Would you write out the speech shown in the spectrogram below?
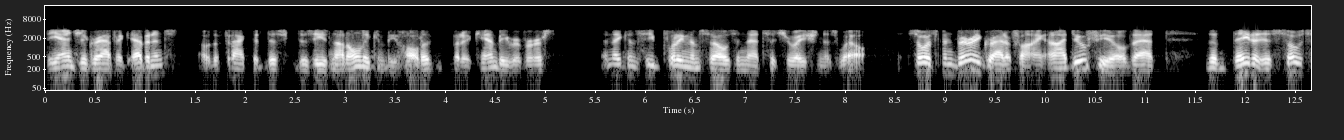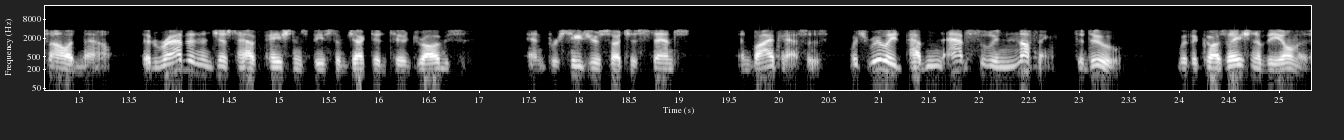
the angiographic evidence of the fact that this disease not only can be halted, but it can be reversed and they can see putting themselves in that situation as well. So it's been very gratifying, and I do feel that the data is so solid now that rather than just have patients be subjected to drugs and procedures such as stents and bypasses, which really have absolutely nothing to do with the causation of the illness,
